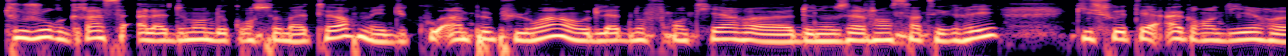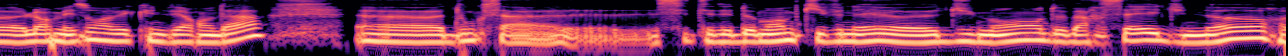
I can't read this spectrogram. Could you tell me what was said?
toujours grâce à la demande de consommateurs, mais du coup un peu plus loin, au-delà de nos frontières, de nos agences intégrées, qui souhaitaient agrandir leur maison avec une véranda. donc, ça, c'était des demandes qui venaient du Mans, de Marseille, du Nord,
